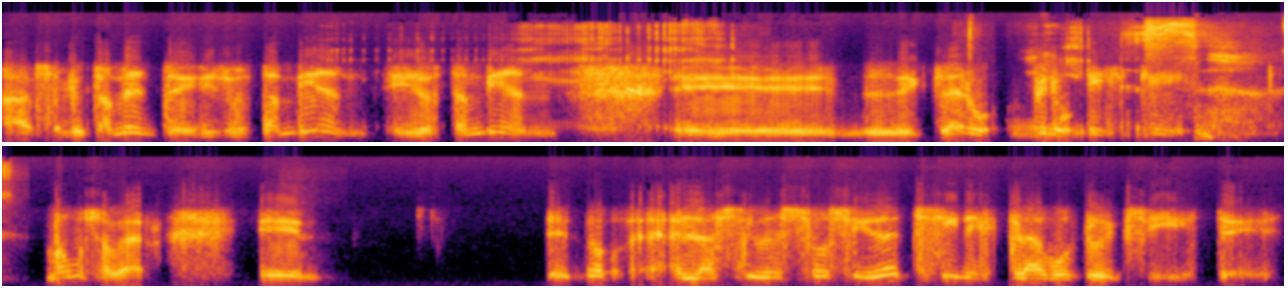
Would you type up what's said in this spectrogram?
Absolutamente, ellos también, ellos también. Eh, claro, pero es que, vamos a ver, eh, eh, la sociedad sin esclavos no existe.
